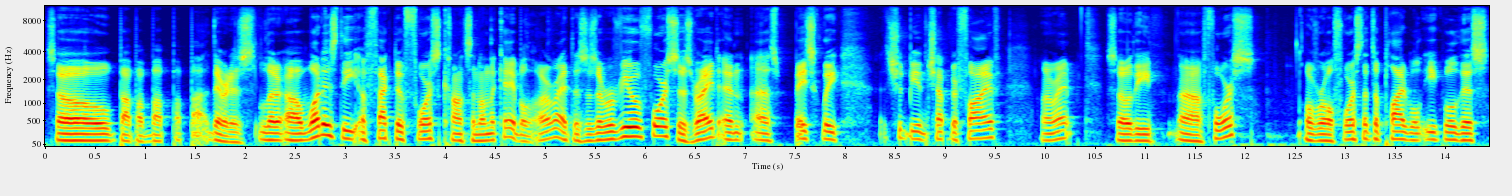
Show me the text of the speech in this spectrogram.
So, ba, ba, ba, there it is. Letter, uh, what is the effective force constant on the cable? All right, this is a review of forces, right? And uh, basically, it should be in chapter 5. All right, so the uh, force, overall force that's applied will equal this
